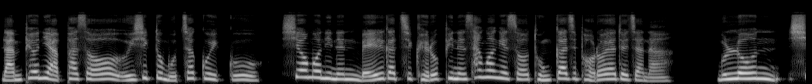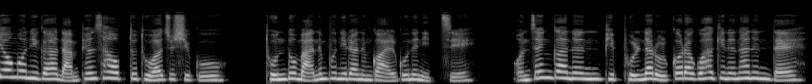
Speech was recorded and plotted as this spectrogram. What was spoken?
남편이 아파서 의식도 못 찾고 있고, 시어머니는 매일같이 괴롭히는 상황에서 돈까지 벌어야 되잖아. 물론, 시어머니가 남편 사업도 도와주시고, 돈도 많은 분이라는 거 알고는 있지. 언젠가는 빚 볼날 올 거라고 하기는 하는데,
